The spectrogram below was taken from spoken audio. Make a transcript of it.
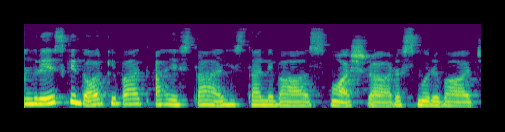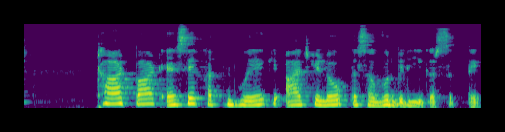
अंग्रेज़ के दौर के बाद आहिस्ता आहिस्ता लिबास, मुआशरा, रस्म व रिवाज ठाट पाट ऐसे ख़त्म हुए कि आज के लोग तस्वुर भी नहीं कर सकते।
